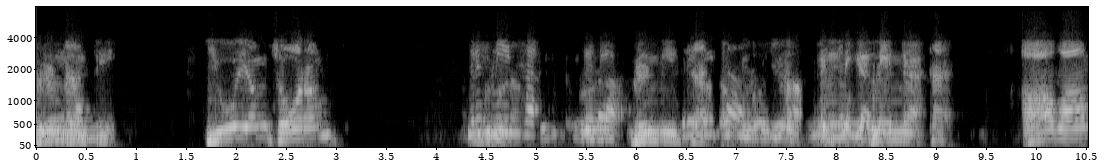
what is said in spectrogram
गृह्णन्ति यूयं चोरं। गृह्णीथ। गृह्णीत आवां।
